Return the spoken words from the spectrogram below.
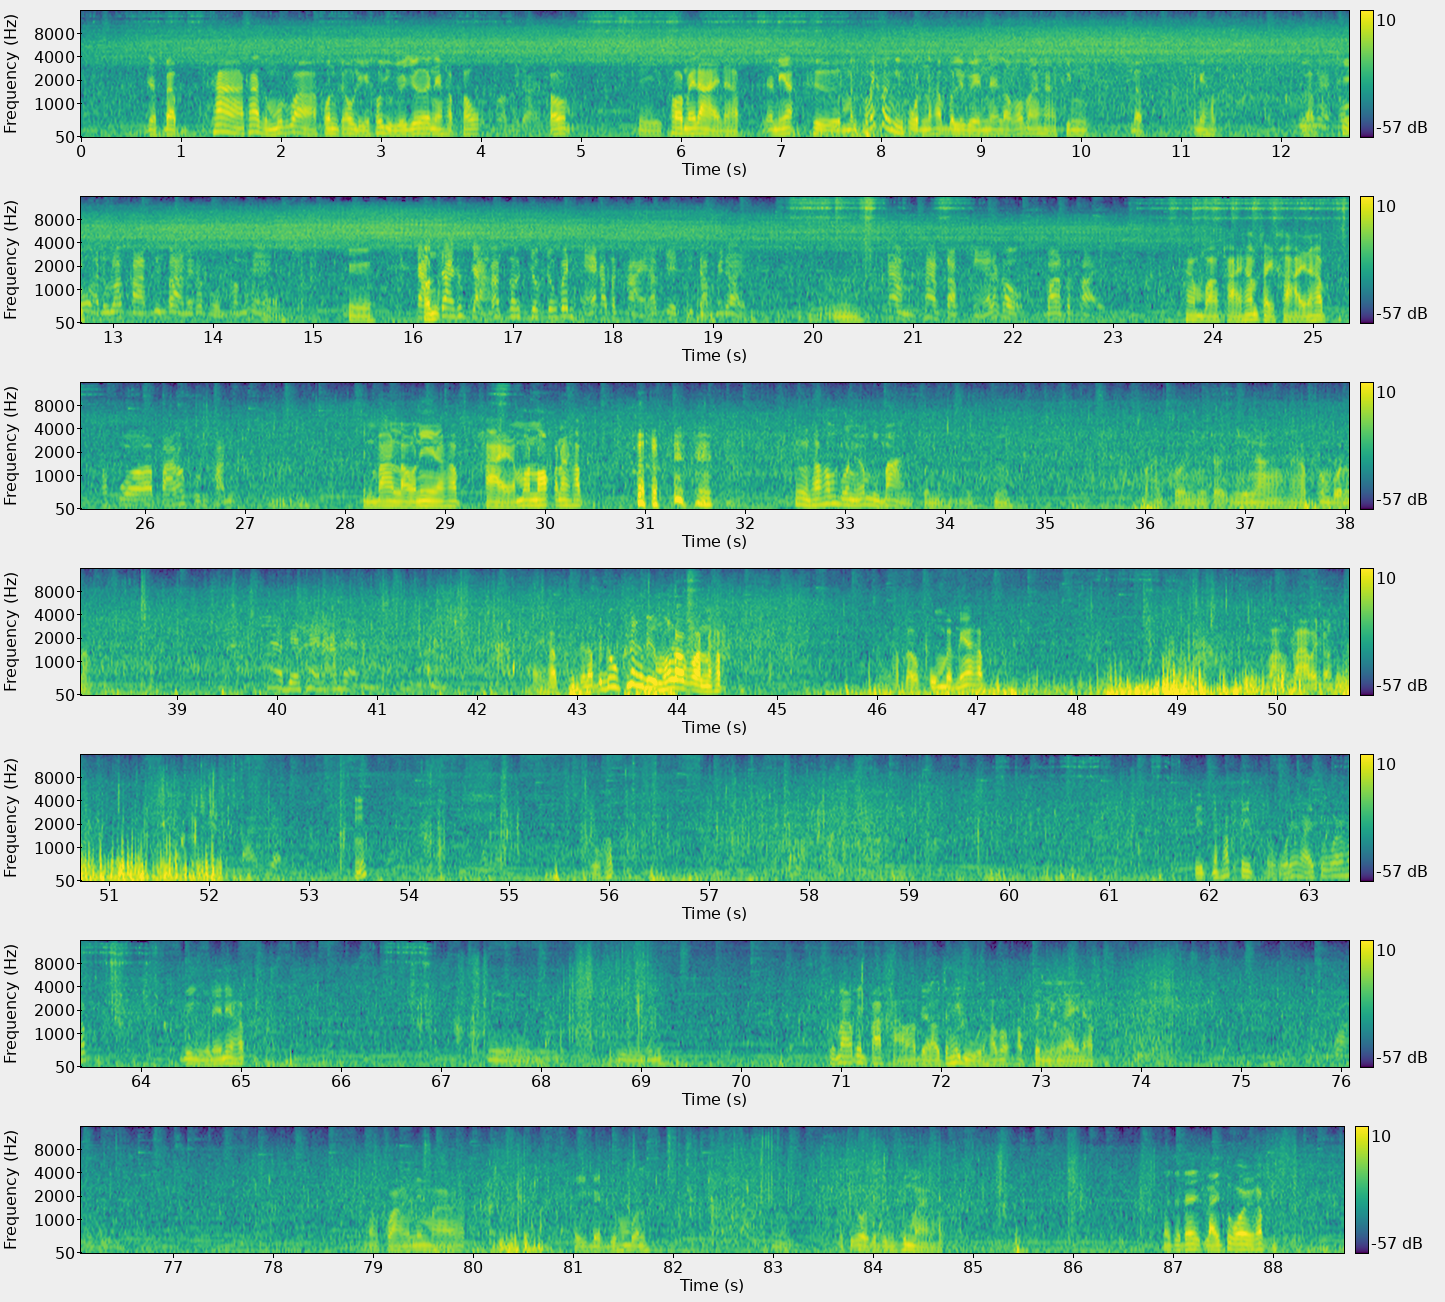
แบบแบบถ้าถ้าสมมุติว่าคนเกาหลีเขาอยู่เยอะๆเนี่ยครับเขาทอดไม่ได้เขา คือทอดไม่ได้นะครับ อันเนี้ยคือมันไม่ค่อยมีคนนะครับ บริเวณเนี้เราก็มาหากินแบบอันนี้ครับ แบบที่เขาอนุรักษ์ปลาพื้นบ้านไหมครับผมเขาไม่ให้คือจับเขาได้ทุกอย่างครับยกยกเว้นแหกับตะข่ายครับที่ที่จับไม่ได้อืมห้ามห้ามจับแหแล้วก็วางตะข่ายห้ามวางขายห้ามใส่ขายนะครับเพราะกลัวปลาเขาสูญพันธุ์เป็นบ้านเรานี่นะครับ ขายแล้วมอนอกนะครับนู่นถ้าข้างบนก็มีบ้านอีกคนนะครับนู่น บ้านคนมีเก้าอี้นั่งนะครับ ข้างบนเนาะแม่เบียร์แช่น้ำไปอันหนึ่งไปครับเดี๋ยวเราไปดูเครื่องดื่มของเราก่อนนะครับนี่ครับ เราคุมแบบนี้ครับวางปลาไว้ก่อนดูครับติดนะครับ ติด โอ้โห ได้หลายตัวนะครับ วิ่งอยู่ในนี่ยครับ นี่นี่นี่วิ่งนนี้ส่วนมากก็เป็นปลาขาวครับเดี๋ยวเราจะให้ดูนะครับว่าเขาเป็นยังไงนะครับวางเลยน้องกวางยังไม่มานะครับตีเบ็ดอยู่ข้างบนเดี๋ยวพี่โอจะดึงขึ้นมานะครับน่าจะได้หลายตัวเลยครับ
